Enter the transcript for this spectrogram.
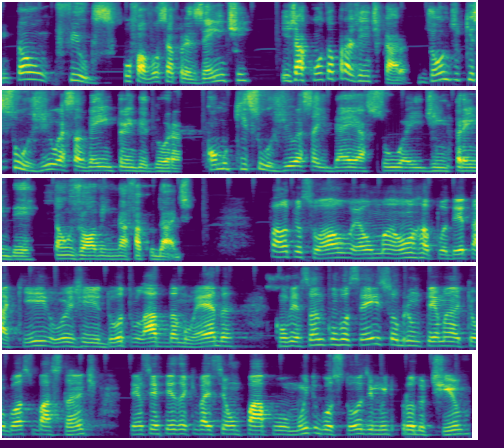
Então, Filgs, por favor, se apresente e já conta pra gente, cara, de onde que surgiu essa veia empreendedora? Como que surgiu essa ideia sua aí de empreender tão jovem na faculdade? Fala pessoal, é uma honra poder estar aqui hoje do outro lado da moeda, conversando com vocês sobre um tema que eu gosto bastante. Tenho certeza que vai ser um papo muito gostoso e muito produtivo.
